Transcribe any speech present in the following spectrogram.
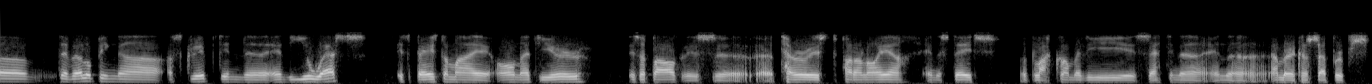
uh, developing a, a, script in the, in the U.S. It's based on my own idea. It's about this terrorist paranoia in the states a black comedy set in a, in the American suburbs.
